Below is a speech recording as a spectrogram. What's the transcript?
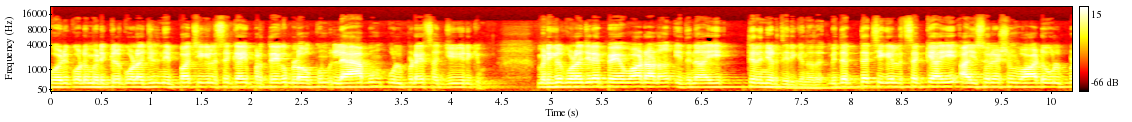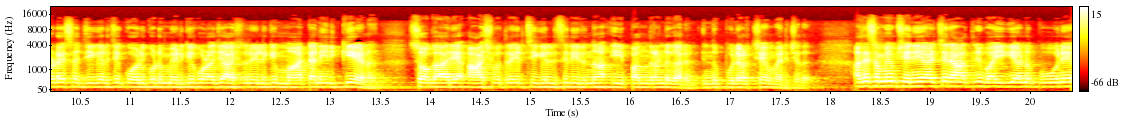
കോഴിക്കോട് മെഡിക്കൽ കോളേജിൽ നിപ്പ ചികിത്സയ്ക്കായി പ്രത്യേക ബ്ലോക്കും ലാബും ഉൾപ്പെടെ സജ്ജീകരിക്കും. മെഡിക്കൽ കോളേജിലെ പേ വാർഡാണ് ഇതിനായി തിരഞ്ഞെടുത്തിരിക്കുന്നത്. വിദഗ്ധ ചികിത്സയ്ക്കായി ഐസൊലേഷൻ വാർഡ് ഉൾപ്പെടെ സജ്ജീകരിച്ച് കോഴിക്കോട് മെഡിക്കൽ കോളേജ് ആശുപത്രിയിലേക്ക് മാറ്റാനിരിക്കുകയാണ് സ്വകാര്യ ആശുപത്രിയിൽ ചികിത്സയിലിരുന്ന ഈ പന്ത്രണ്ടുകാരൻ ഇന്ന് പുലർച്ചെ മരിച്ചത്. അതേസമയം ശനിയാഴ്ച രാത്രി വൈകിയാണ് പൂനെ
